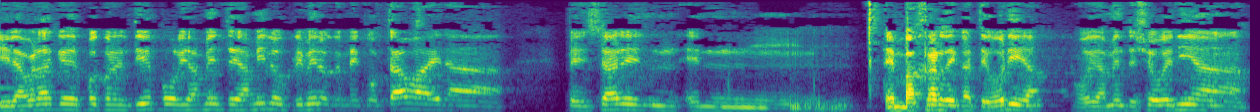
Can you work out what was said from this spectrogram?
y la verdad que después con el tiempo, obviamente, a mí lo primero que me costaba era pensar en, en, bajar de categoría. Obviamente yo venía,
